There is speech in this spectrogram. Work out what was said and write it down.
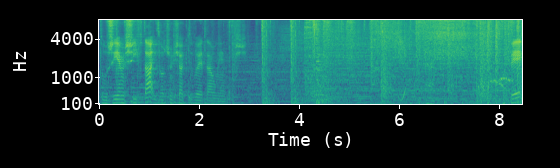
to użyjemy shifta i zobaczymy się aktywuje ta umiejętność. Pyk.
